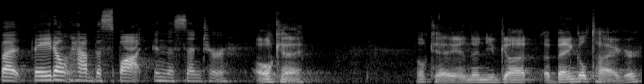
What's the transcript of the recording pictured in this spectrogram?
but they don't have the spot in the center. Okay. Okay, and then you've got a Bengal tiger.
